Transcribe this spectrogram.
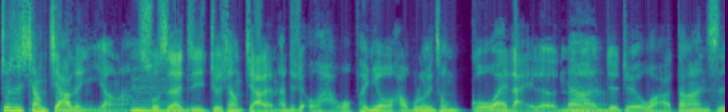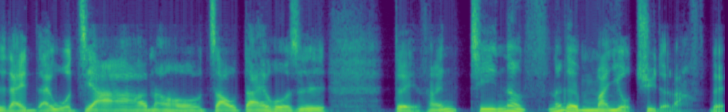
就是像家人一样啊。嗯、说实在，自己就像家人，他就觉得哇，我朋友好不容易从国外来了，那就觉得哇，当然是来来我家，然后招待，或者是对，反正其实那那个蛮有趣的啦，对。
